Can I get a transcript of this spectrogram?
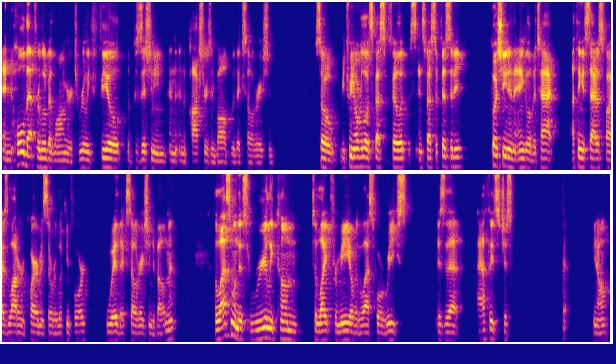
and hold that for a little bit longer to really feel the positioning and, and the postures involved with acceleration. So between overload specificity and specificity, pushing and the angle of attack, I think it satisfies a lot of requirements that we're looking for with acceleration development. The last one that's really come to light for me over the last four weeks is that athletes just, you know,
